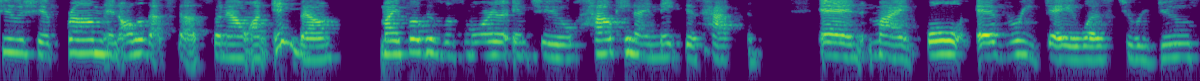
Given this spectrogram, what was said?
to, ship from, and all of that stuff. So now on inbound, my focus was more into how can I make this happen? And my goal every day was to reduce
